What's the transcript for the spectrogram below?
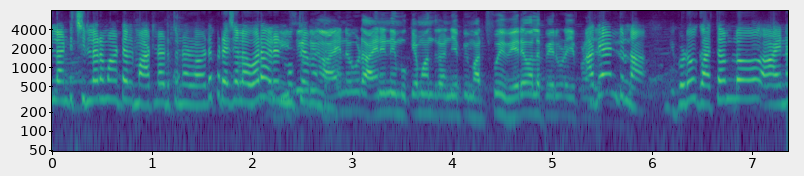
ఇలాంటి చిల్లర మాటలు మాట్లాడుతున్నారు కాబట్టి ప్రజలు ఎవరు ఆయన ముఖ్యమంత్రి ఆయన కూడా ఆయననే ముఖ్యమంత్రి అని చెప్పి మర్చిపోయి వేరే వాళ్ళ పేరు కూడా అదే అంటున్నా. ఇప్పుడు గతంలో ఆయన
